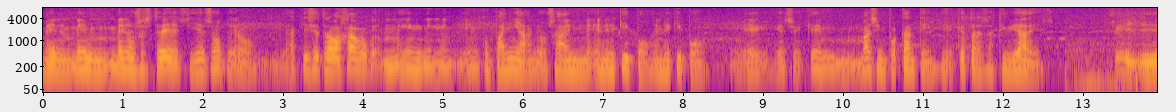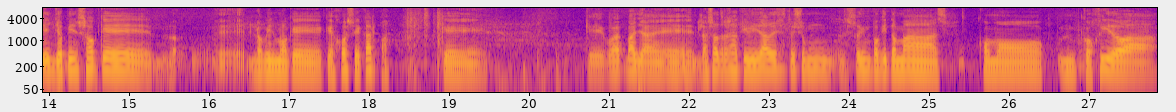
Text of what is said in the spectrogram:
men- men- menos estrés y eso, pero aquí se trabaja en, compañía, o sea, en equipo, en equipo, eh, que es, más importante que, que otras actividades. Sí, yo pienso que lo, eh, mismo que, José Carpa, que, que va- vaya, eh, las otras actividades estoy un, poquito más como mm, cogido a,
